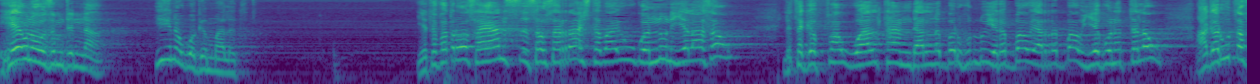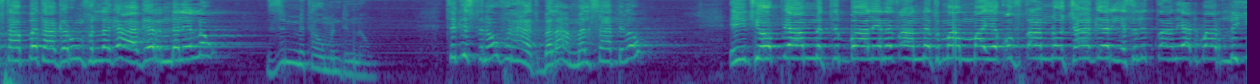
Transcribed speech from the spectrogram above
ይሄው ነው ዝምድና ይህ ነው ወገን ማለት የተፈጥሮ ሳያንስ ሰው ሰራሽ ተባዩ ጎኑን እየላሰው ለተገፋው ዋልታ እንዳልነበር ሁሉ የረባው ያልረባው እየጎነተለው አገሩ ጠፍታበት አገሩን ፍለጋ አገር እንደሌለው ዝምታው ምንድን ነው? ትዕግስት ነው? ፍርሃት? በላ መልስ አድለው ኢትዮጵያ የምትባል የነፃነት ማማ የቆፍጣኖች አገር የስልጣኔ አድባር ልዩ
